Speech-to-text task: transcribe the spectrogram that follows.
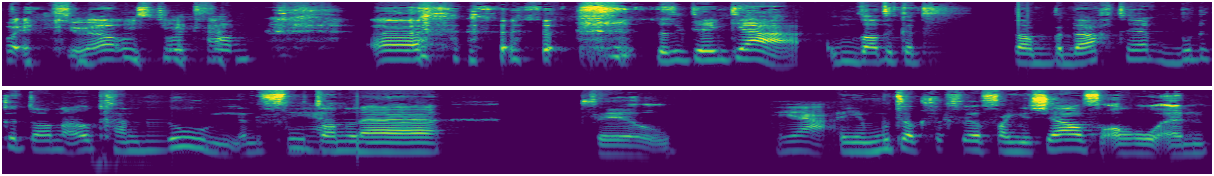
weet je wel. Een soort Ja. van, eh, dat ik denk, ja, omdat ik het dan bedacht heb, moet ik het dan ook gaan doen. En het voelt Ja. dan eh, veel. Ja, En je moet ook zoveel van jezelf al. En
